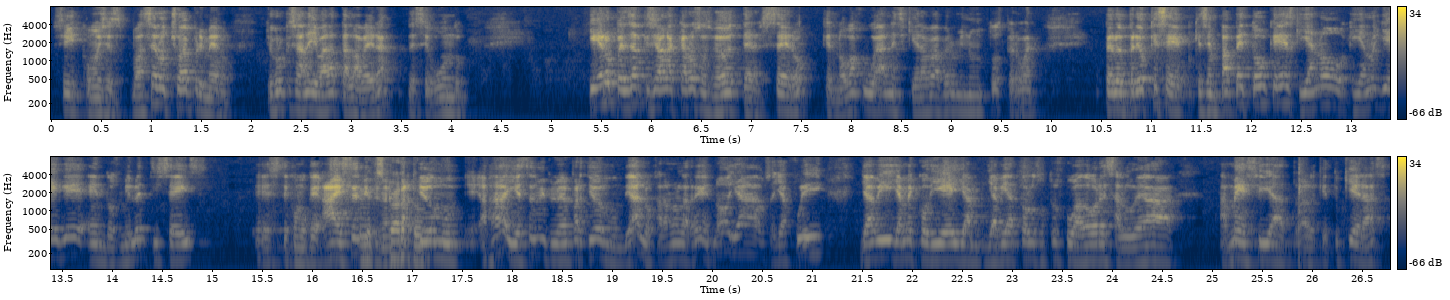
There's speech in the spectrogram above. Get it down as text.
Sí, como dices, va a ser Ochoa de primero. Yo creo que se van a llevar a Talavera de segundo. Quiero pensar que se van a Carlos Acevedo de tercero, que no va a jugar, ni siquiera va a haber minutos, pero bueno. Pero el periodo que se, que se empape todo, que es que ya no, que ya no llegue en 2026, este, como que, ah, este es mi primer partido, ajá, y este es mi primer partido de mundial, ojalá no la regue. No, ya, o sea, ya fui, ya vi, ya me codié, ya, ya vi a todos los otros jugadores, saludé a, a Messi, a, al que tú quieras,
